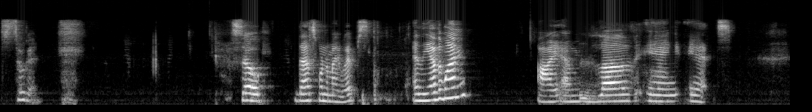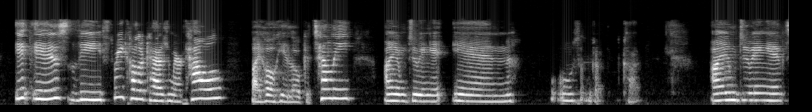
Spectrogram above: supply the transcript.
So good. So that's one of my WIPs. And the other one, I am loving it. It is the three color cashmere cowl by Joji Locatelli. I am doing it in, oh, something got cut. I am doing it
